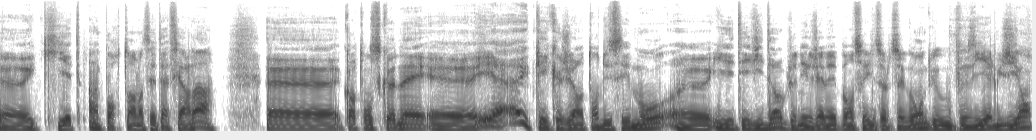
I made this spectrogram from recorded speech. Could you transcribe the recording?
euh, qui êtes important dans cette affaire-là. Euh, quand on se connaît euh, et que j'ai entendu ces mots, euh, il est évident que je n'ai jamais pensé une seule seconde que vous faisiez allusion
